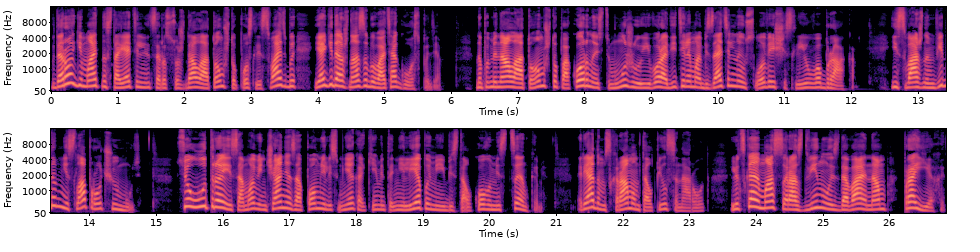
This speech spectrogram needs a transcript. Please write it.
В дороге мать-настоятельница рассуждала о том, что после свадьбы я не должна забывать о Господе напоминала о том, что покорность мужу и его родителям обязательное условие счастливого брака. И с важным видом несла прочую муть. Все утро и само венчание запомнились мне какими-то нелепыми и бестолковыми сценками. Рядом с храмом толпился народ. Людская масса раздвинулась, давая нам проехать.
